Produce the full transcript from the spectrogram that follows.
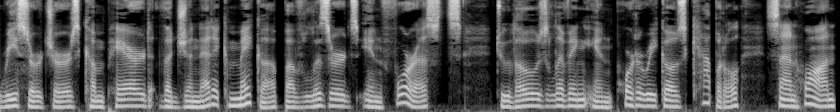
researchers compared the genetic makeup of lizards in forests to those living in Puerto Rico's capital, San Juan,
